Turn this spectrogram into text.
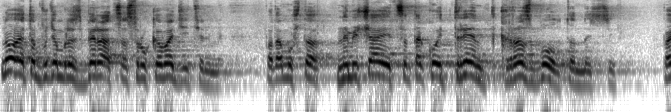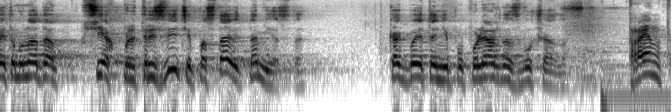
Но это будем разбираться с руководителями, потому что намечается такой тренд к разболтанности. Поэтому надо всех протрезвить и поставить на место как бы это ни популярно звучало. Тренд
